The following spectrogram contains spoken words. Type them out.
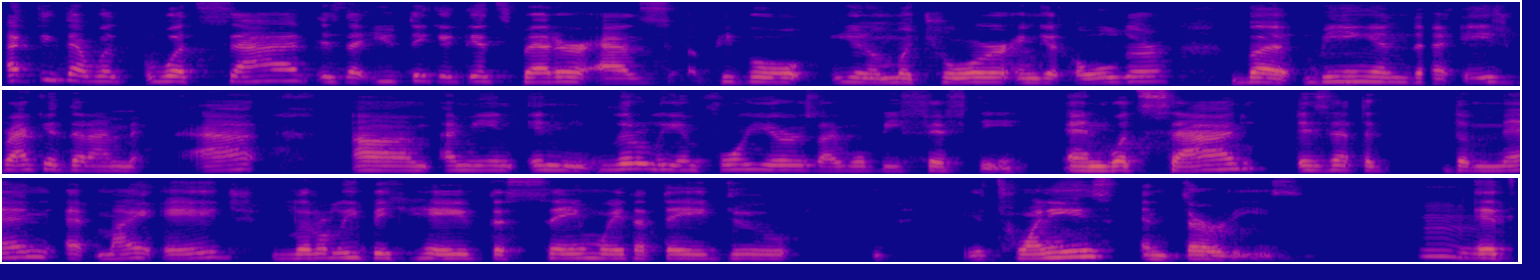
I think that what what's sad is that you think it gets better as people, you know, mature and get older. But being in the age bracket that I'm at, um, I mean, in literally in four years, I will be 50. And what's sad is that the the men at my age literally behave the same way that they do your 20s and 30s. Mm. It's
